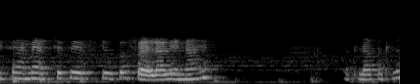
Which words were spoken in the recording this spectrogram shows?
इसे हमें अच्छे से इसके ऊपर फैला लेना है। पतला पतला।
